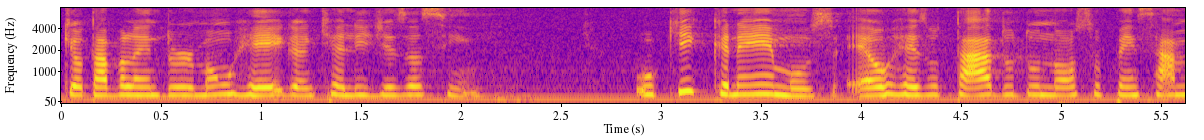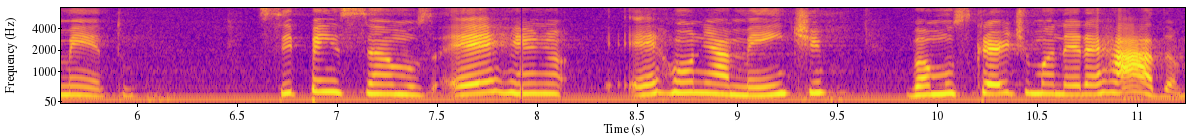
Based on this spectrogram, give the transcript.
que eu estava lendo do irmão Reagan que ele diz assim: O que cremos é o resultado do nosso pensamento se pensamos erroneamente, vamos crer de maneira errada.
